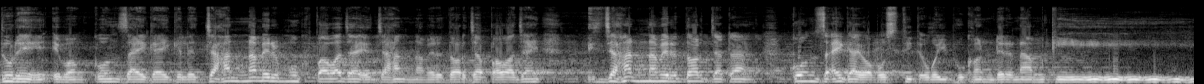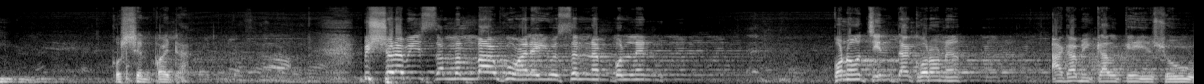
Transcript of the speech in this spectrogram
দূরে এবং কোন জায়গায় গেলে জাহান্নামের মুখ পাওয়া যায়, জাহান্নামের দরজা পাওয়া যায়, এই জাহান্নামের দরজাটা কোন জায়গায় অবস্থিত, ওই ভূখণ্ডের নাম কি? কোশ্চেন কয়টা? বিশ্বনবী সাল্লাল্লাহু আলাইহি ওয়াসাল্লাম বললেন, কোনো চিন্তা করো না আগামী কালকে এসো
